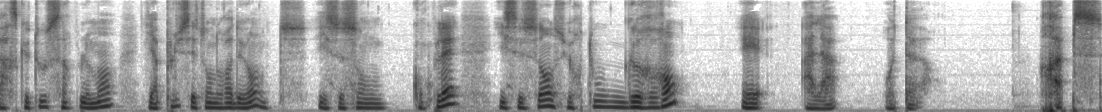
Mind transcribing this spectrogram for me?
parce que tout simplement, il n'y a plus cet endroit de honte. Ils se sont complets, ils se sentent surtout grands et à la hauteur. Rups,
